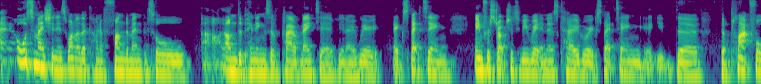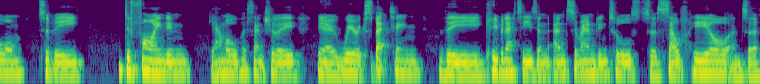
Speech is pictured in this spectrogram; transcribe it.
Uh, automation is one of the kind of fundamental uh, underpinnings of cloud native. You know, we're expecting infrastructure to be written as code. We're expecting uh, the the platform to be defined in YAML, essentially. You know, we're expecting the Kubernetes and, and surrounding tools to self-heal and to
